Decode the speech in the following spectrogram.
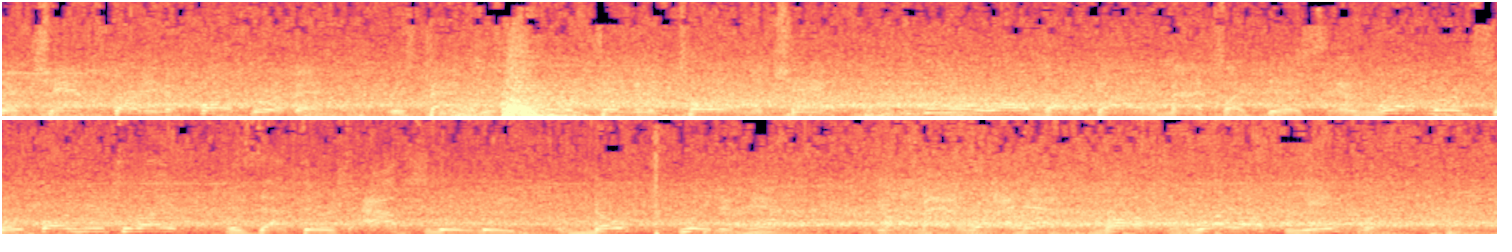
The champ starting to falter a bit. This match is really taking a toll on the champ. You can learn a lot about a guy in a match like this, and what I've learned so far here tonight is that there's absolutely no quit in him. Oh, man, what a hit. Knocked right off the apron.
